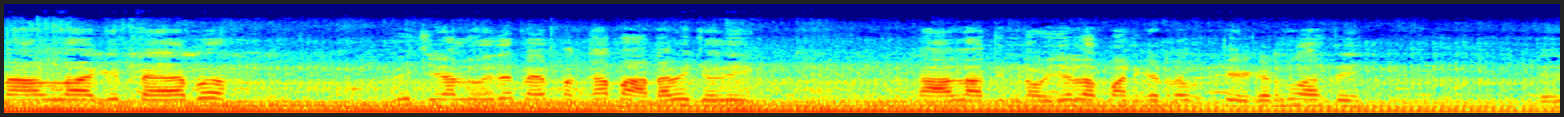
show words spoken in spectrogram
ਨਾਲ ਲਾ ਕੇ ਪੈਪ, ਵਿੱਚ ਜਿਹੜਾ ਲੋਹੇ ਦਾ ਪੈਪ ਪੱਕਾ ਪਾਤਾ ਵਿੱਚ ਉਹਦੇ। ਨਾਲ ਲਾਤੀ ਨੋਜ਼ਲ ਆ ਪਾਣੀ ਕੱਢਣ ਤੇਲ ਕੱਢਣ ਵਾਸਤੇ। ਤੇ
